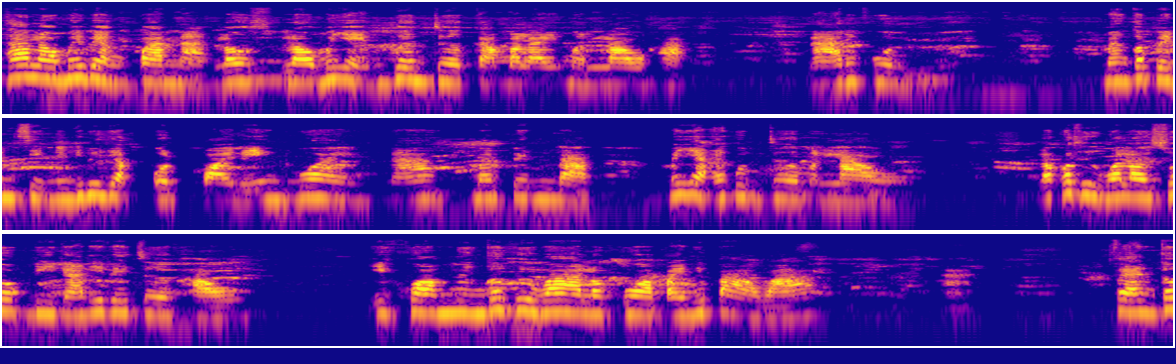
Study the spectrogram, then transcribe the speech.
ถ้าเราไม่แบ่งปันอะ เราเราไม่อยากให้เพื่อนเจอกรรมอะไรเหมือนเราค่ะ นะทุกคนมันก็เป็นสิ่งหนึ่งที่พี่อยากปลดปล่อยเองด้วยนะ มันเป็นแบบไม่อยากให้คุณเจอเหมือนเรา เราก็ถือว่าเราโชคดีนะที่ได้เจอเขา อีกความหนึ่งก็คือว่าเรากลัวไปหรือเปล่าวะอะแฟนก็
